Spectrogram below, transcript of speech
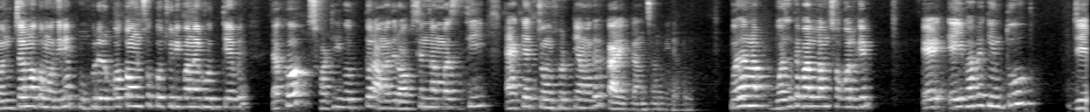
পঞ্চান্নতম দিনে পুকুরের কত অংশ কচুরি পানায় ভর্তি হবে? দেখো, সঠিক উত্তর আমাদের অপশন নাম্বার সি একের চৌষট্টি আমাদের কারেক্ট আনসার হয়ে যাবে। বোঝানো বোঝাতে পারলাম সকলকে? এইভাবে কিন্তু যে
